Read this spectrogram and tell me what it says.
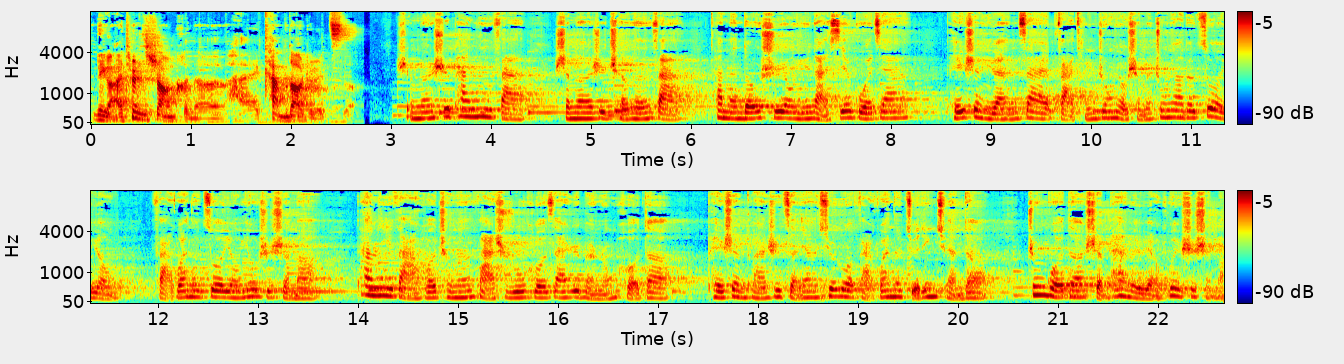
那个 iTunes 上可能还看不到这个字。什么是判例法？什么是成文法？它们都适用于哪些国家？陪审员在法庭中有什么重要的作用？法官的作用又是什么？判例法和成文法是如何在日本融合的？陪审团是怎样削弱法官的决定权的？中国的审判委员会是什么？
